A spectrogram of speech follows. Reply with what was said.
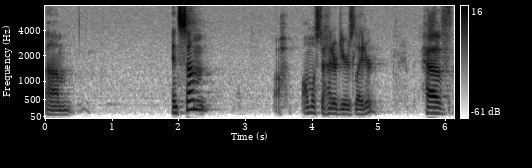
Um, and some, uh, almost 100 years later, have,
